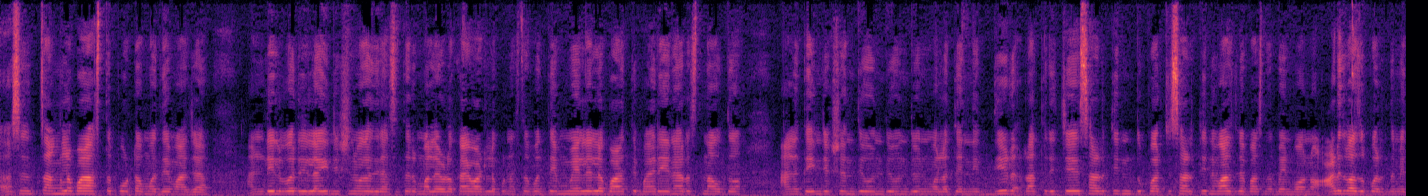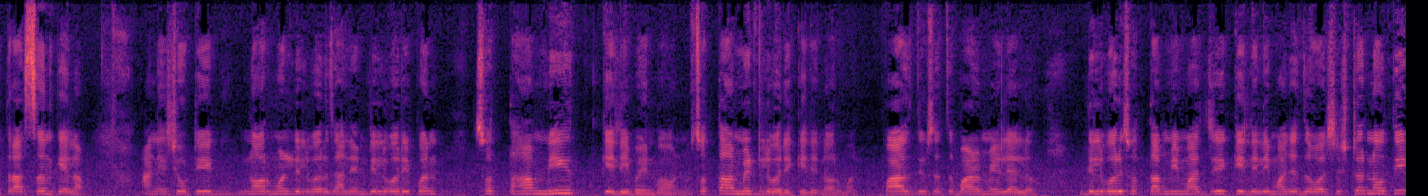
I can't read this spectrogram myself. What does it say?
असं चांगलं बाळ असतं पोटामध्ये माझ्या आणि डिलिव्हरीला इंजेक्शन वगैरे दिलं असतं तर मला एवढं काय वाटलं पण नसतं. पण ते मेलेलं बाळ ते बाहेर येणारच नव्हतं. आणि ते इंजेक्शन देऊन देऊन देऊन मला त्यांनी दीड रात्रीचे साडेतीन दुपारचे साडेतीन वाजल्यापासून बहीण भावना अडीच वाजेपर्यंत मी त्रास सहन केला. आणि शेवटी नॉर्मल डिलिव्हरी झाली आणि डिलिव्हरी पण स्वतः मी केली बहीण भावांनो स्वतः मी डिलिव्हरी केली नॉर्मल पाच दिवसाचं बाळ मिळालं. डिलिव्हरी स्वतः मी माझी केलेली. माझ्या जवळ सिस्टर नव्हती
